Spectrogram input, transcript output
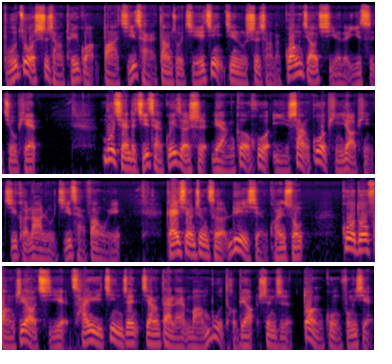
不做市场推广、把集采当作捷径进入市场的光脚企业的一次纠偏。目前的集采规则是两个或以上过瓶药品即可纳入集采范围。该项政策略显宽松，过多仿制药企业参与竞争将带来盲目投标甚至断供风险。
